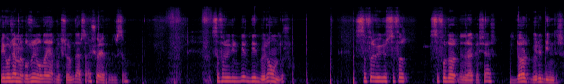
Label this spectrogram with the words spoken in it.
Peki hocam ben uzun yoldan yapmak istiyorum dersen şöyle yapabilirsin. 0,1 1 bölü 10'dur. 0,004 nedir arkadaşlar? 4 bölü 1000'dir.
